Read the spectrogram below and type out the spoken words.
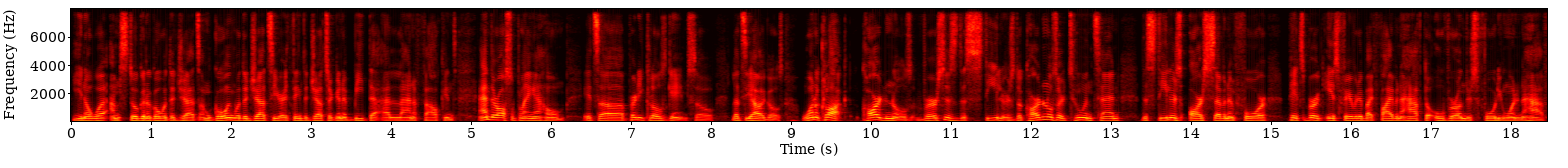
you know what? I'm still going to go with the Jets. I'm going with the Jets here. I think the Jets are going to beat the Atlanta Falcons, and they're also playing at home. It's a pretty close game, so let's see how it goes. One o'clock, Cardinals versus the Steelers. The Cardinals are two and ten. The Steelers are seven and four. Pittsburgh is favored by five and a half. The over unders 41 and a half.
